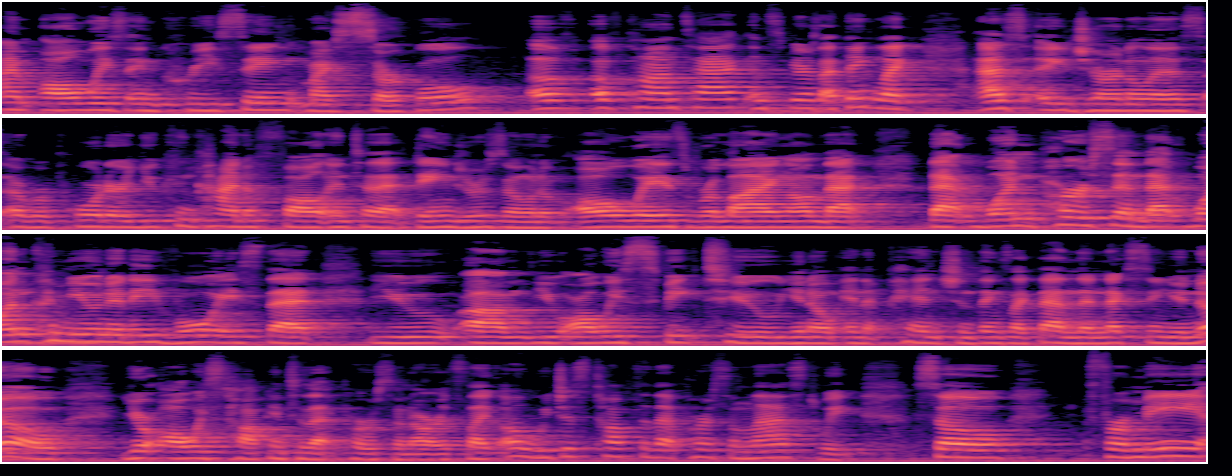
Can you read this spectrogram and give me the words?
I'm always increasing my circle of, of contact and spirits. I think like as a journalist, a reporter, you can kind of fall into that danger zone of always relying on that that one person, that one community voice that you um, you always speak to, you know, in a pinch and things like that. And then next thing you know, you're always talking to that person, or it's like, oh, we just talked to that person last week. So for me,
